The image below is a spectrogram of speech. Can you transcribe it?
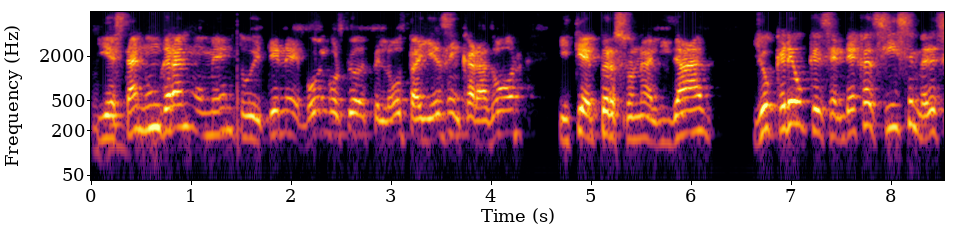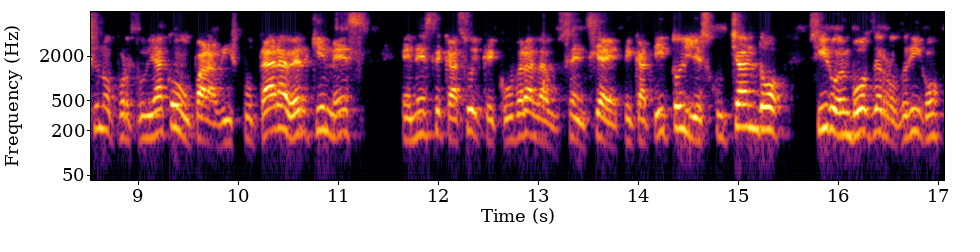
Y está en un gran momento y tiene buen golpeo de pelota y es encarador y tiene personalidad. Yo creo que Cendejas sí se merece una oportunidad como para disputar a ver quién es en este caso el que cubra la ausencia de Tecatito y escuchando, Ciro, en voz de Rodrigo,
